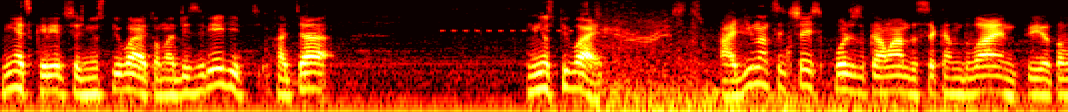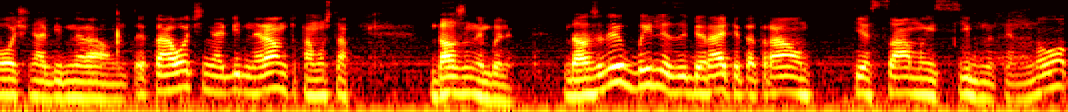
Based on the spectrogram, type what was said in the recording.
Нет, скорее всего, не успевает он обезвредить, хотя не успевает. 11-6 в пользу команды Second Wind, и это очень обидный раунд. Это очень обидный раунд, потому что должны были. Должны были забирать этот раунд те самые Сибнаты, но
